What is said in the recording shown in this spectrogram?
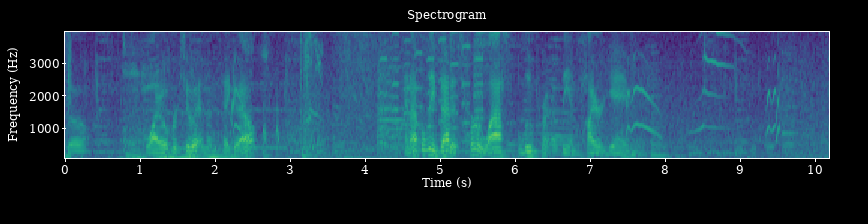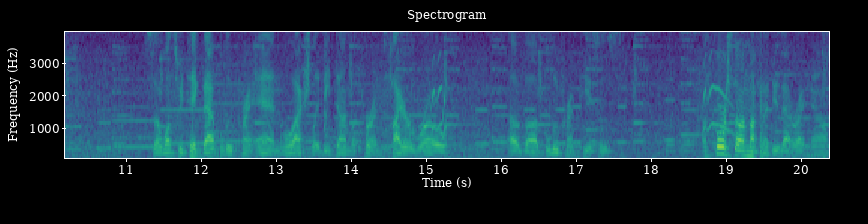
So, fly over to it and then take it out. And I believe that is her last blueprint of the entire game. So once we take that blueprint in, we'll actually be done with her entire row of uh, blueprint pieces. Of course, though, I'm not going to do that right now.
